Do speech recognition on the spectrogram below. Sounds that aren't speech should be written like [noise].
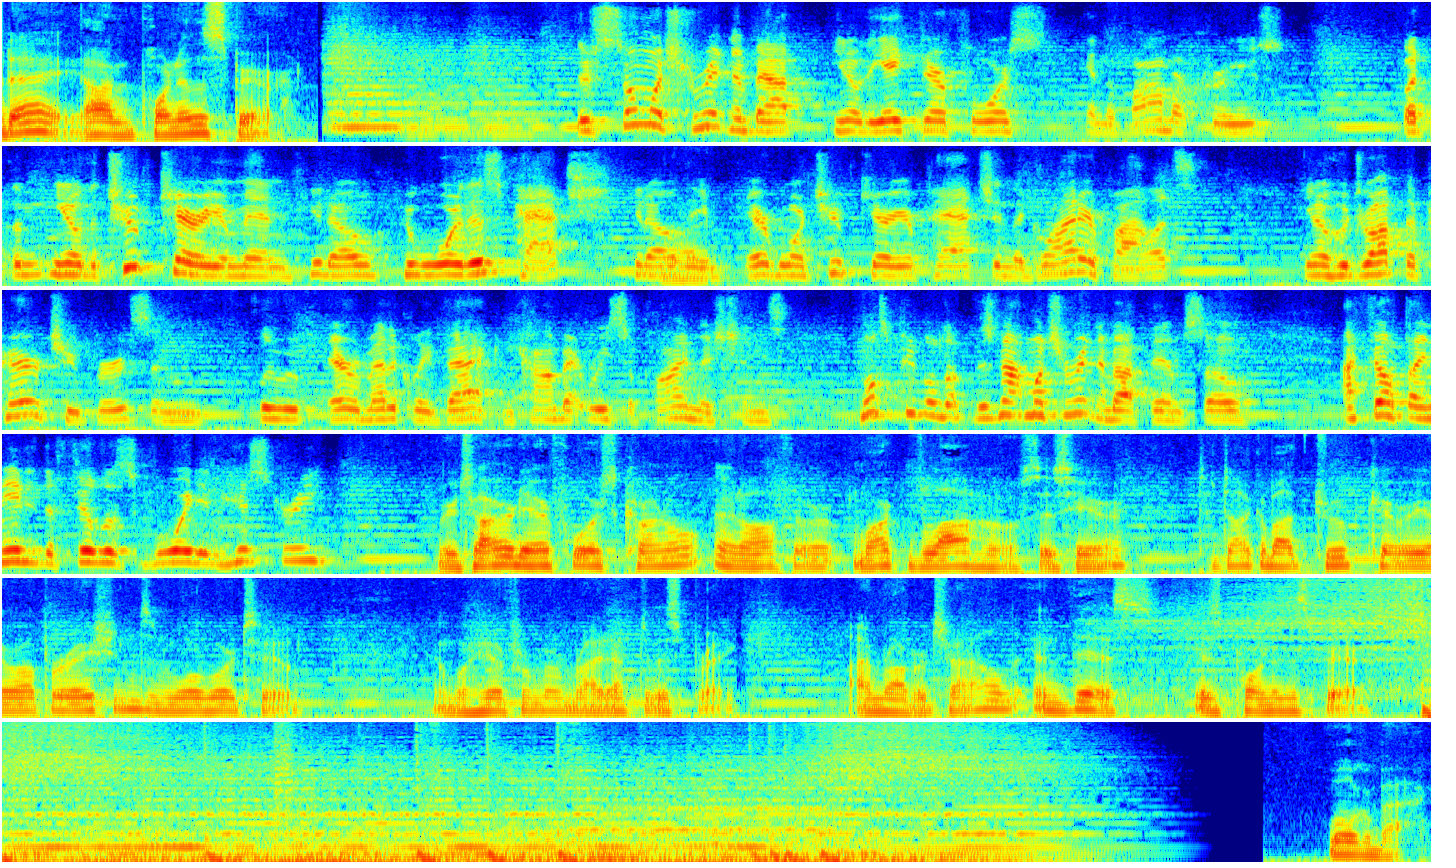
today on Point of the Spear. There's so much written about, you know, the 8th Air Force and the bomber crews, but the, you know, the troop carrier men, you know, who wore this patch, you know, right. the airborne troop carrier patch, and the glider pilots, you know, who dropped the paratroopers and flew aeromedical back and combat resupply missions. Most people, don't, there's not much written about them, so I felt I needed to fill this void in history. Retired Air Force Colonel and author Mark Vlahos is here to talk about troop carrier operations in World War II, and we'll hear from him right after this break. I'm Robert Child, and this is Point of the Spear. Welcome back.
